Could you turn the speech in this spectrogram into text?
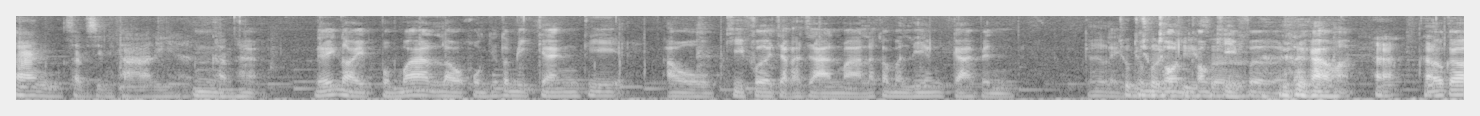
ห้างสรรพสินค้าอะไรเงี้ยอืมครับฮะเดี๋ยวอีกหน่อยผมว่าเราคงจะต้องมีแก๊งที่เอาคีเฟอร์จากอาจารย์มา แล้วก็มาเลี้ยงกลายเป็นก็เลยกชุมชนชุมชนของคีคีเฟเฟออร์นะครับฮะครับแล้วก็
